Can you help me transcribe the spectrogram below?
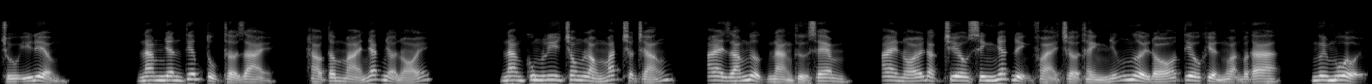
chú ý điểm. Nam nhân tiếp tục thở dài, hảo tâm mà nhắc nhở nói. Nam Cung Ly trong lòng mắt trợn trắng, ai dám ngược nàng thử xem, ai nói đặc chiêu sinh nhất định phải trở thành những người đó tiêu khiển ngoạn vật ta, ngươi muội,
